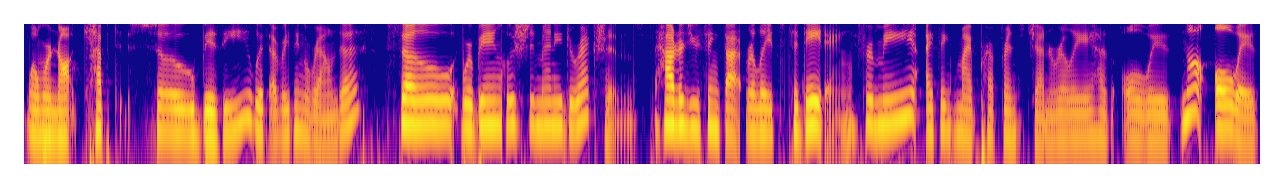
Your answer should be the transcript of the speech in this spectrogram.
when we're not kept so busy with everything around us? So we're being pushed in many directions. How did you think that relates to dating? For me, I think my preference generally has always, not always,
